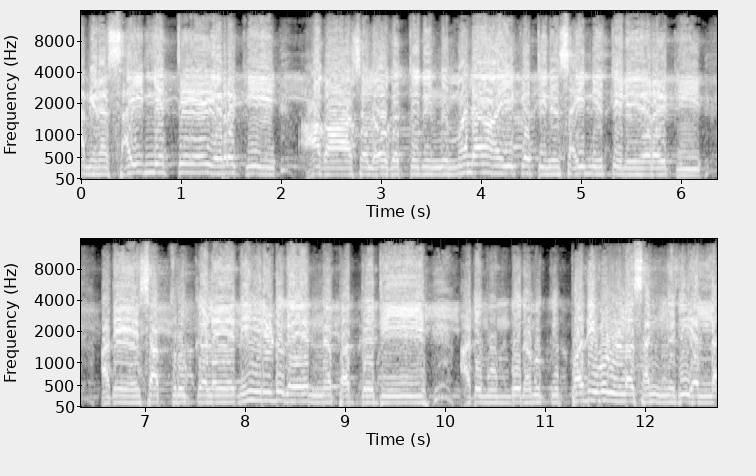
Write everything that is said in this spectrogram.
അങ്ങനെ സൈന്യത്തെ ഇറക്കി ആകാശലോകത്ത് നിന്ന് മലായിക്കത്തിന് സൈന്യത്തിന് ഇറക്കി അതേ ശത്രുക്കളെ നേരിടുക എന്ന പദ്ധതി. അത് മുമ്പ് നമുക്ക് പതിവുള്ള സംഗതിയല്ല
